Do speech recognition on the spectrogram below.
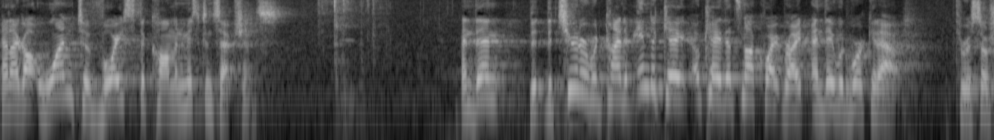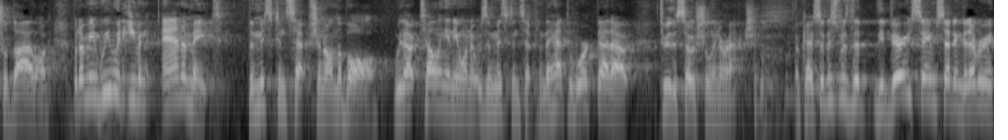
and I got one to voice the common misconceptions. And then the, the tutor would kind of indicate, okay, that's not quite right, and they would work it out through a social dialogue. But I mean, we would even animate the misconception on the ball without telling anyone it was a misconception. They had to work that out through the social interaction. Okay, so this was the, the very same setting that, every,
